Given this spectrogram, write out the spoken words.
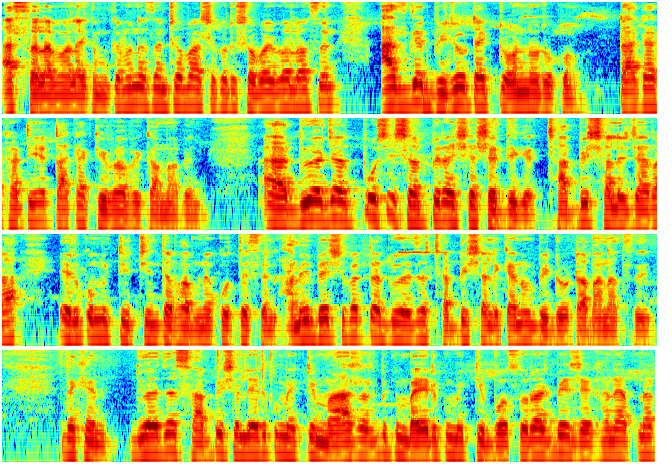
আসসালামু আলাইকুম। কেমন আছেন সবাই? আশা করি সবাই ভালো আছেন। আজকের ভিডিওটা একটু অন্যরকম। টাকা খাটিয়ে টাকা কীভাবে কামাবেন? দুই হাজার পঁচিশ সাল প্রায় শেষের দিকে। ছাব্বিশ সালে যারা এরকম একটি চিন্তা ভাবনা করতেছেন, আমি বেশিরভাগটা দুই হাজার ছাব্বিশ সালে কেন ভিডিওটা বানাচ্ছি? দেখেন, দুই হাজার ছাব্বিশ সালে এরকম একটি মাস আসবে কিংবা এরকম একটি বছর আসবে যেখানে আপনার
